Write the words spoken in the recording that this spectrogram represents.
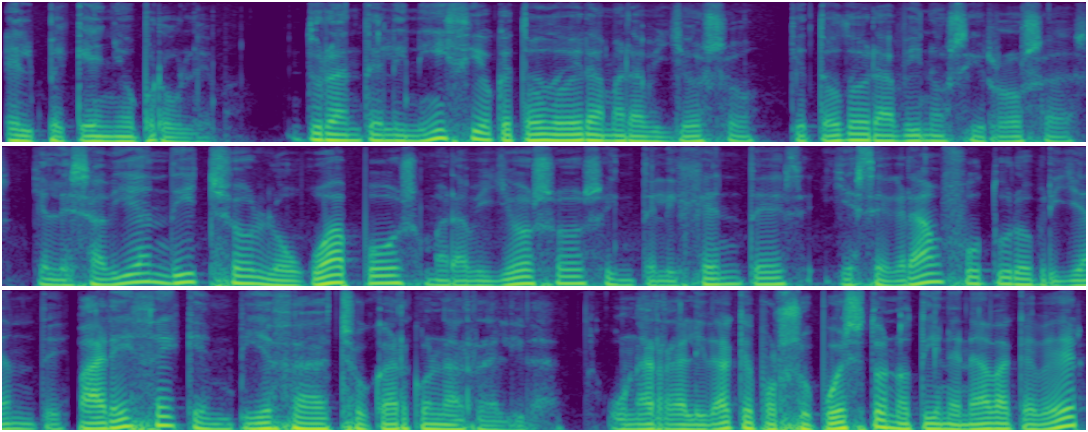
El pequeño problema. Durante el inicio que todo era maravilloso, que todo era vinos y rosas, que les habían dicho lo guapos, maravillosos, inteligentes y ese gran futuro brillante, parece que empieza a chocar con la realidad. Una realidad que por supuesto no tiene nada que ver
